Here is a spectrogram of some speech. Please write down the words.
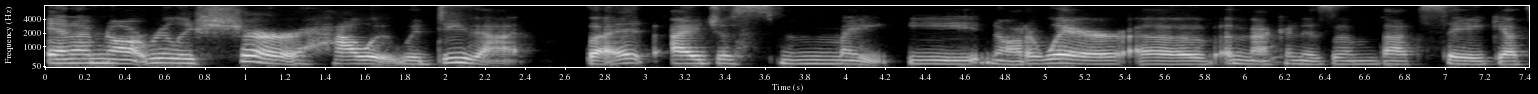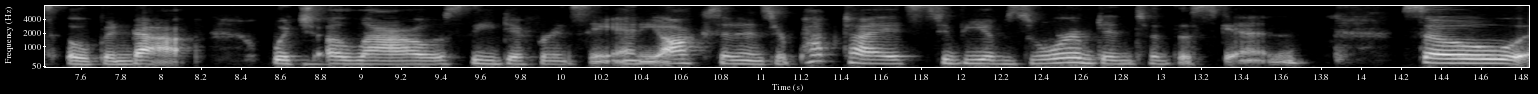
And I'm not really sure how it would do that. But I just might be not aware of a mechanism that, say, gets opened up which mm. allows the different say, antioxidants or peptides to be absorbed into the skin. So,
